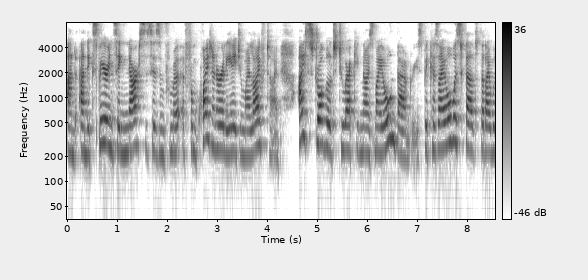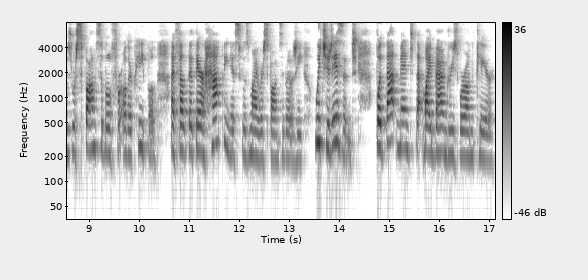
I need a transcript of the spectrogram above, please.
and, and experiencing narcissism from, a, from quite an early age, stage in my lifetime, I struggled to recognize my own boundaries because I always felt that I was responsible for other people. I felt that their happiness was my responsibility, which it isn't. But that meant that my boundaries were unclear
